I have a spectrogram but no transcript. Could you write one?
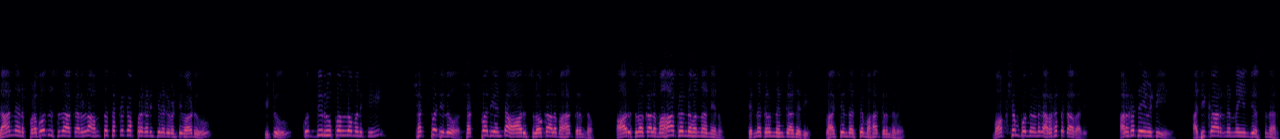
దాన్ని ఆయన ప్రబోధ సుధాకారంలో అంత చక్కగా ప్రకటించినటువంటి వాడు ఇటు కొద్ది రూపంలో మనకి షట్పదిలో షట్పది అంటే ఆరు శ్లోకాల మహాగ్రంథం. ఆరు శ్లోకాల మహాగ్రంథం అన్నాను నేను. చిన్న గ్రంథం కాదు అది. భాష్యం రాస్తే మహాగ్రంథమే. మోక్షం పొందడానికి అర్హత కావాలి. అర్హత ఏమిటి? అధికార నిర్ణయం చేస్తున్నారు.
